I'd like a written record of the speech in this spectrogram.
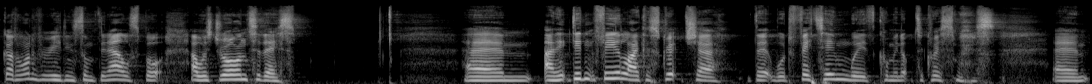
God, I want to be reading something else, but I was drawn to this. Um, and it didn't feel like a scripture that would fit in with coming up to Christmas. Um,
